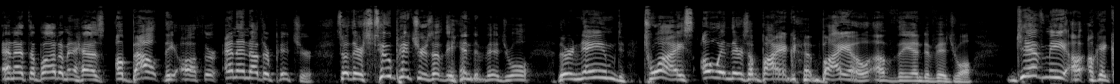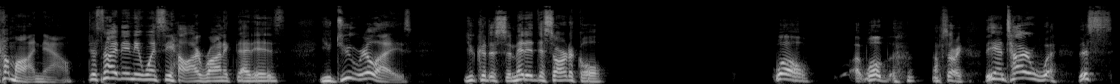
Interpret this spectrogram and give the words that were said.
and at the bottom it has about the author and another picture. So there's two pictures of the individual. They're named twice. Oh, and there's a bio, bio of the individual. Give me, a, okay, come on now. Does not anyone see how ironic that is? You do realize you could have submitted this article. Well, uh, well, I'm sorry. The entire this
